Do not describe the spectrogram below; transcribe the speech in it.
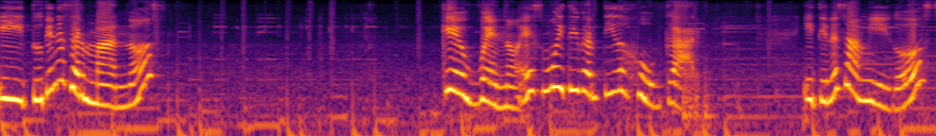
¿Y tú tienes hermanos? Qué bueno, es muy divertido jugar. ¿Y tienes amigos?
